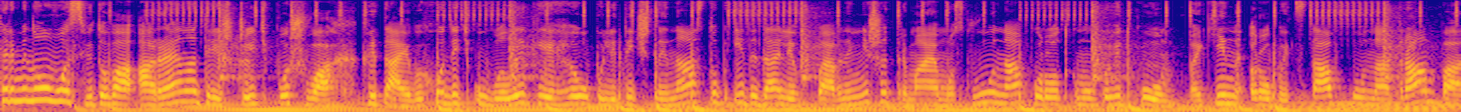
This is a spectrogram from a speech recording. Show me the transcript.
Терміново світова арена тріщить по швах. Китай виходить у великий геополітичний наступ і дедалі впевненіше тримає Москву на короткому повідку. Пекін робить ставку на Трампа,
